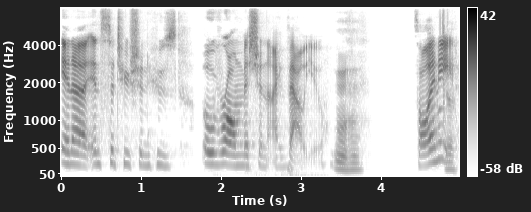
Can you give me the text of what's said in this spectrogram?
in a institution whose overall mission I value. hmm That's all I need.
